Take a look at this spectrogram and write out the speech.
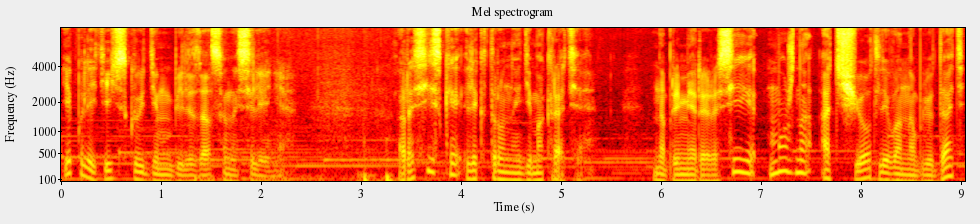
и политическую демобилизацию населения. Российская электронная демократия. На примере России можно отчетливо наблюдать,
